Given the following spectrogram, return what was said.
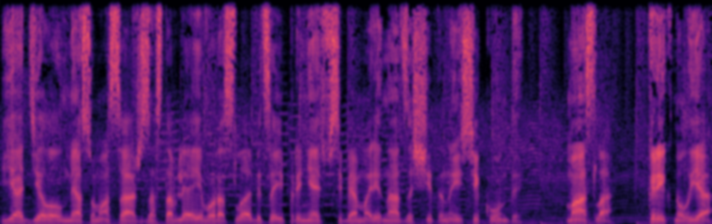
Я делал мясу массаж, заставляя его расслабиться и принять в себя маринад за считанные секунды. «Масло!» – крикнул я.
